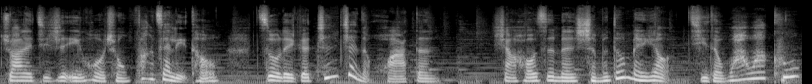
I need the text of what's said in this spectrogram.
抓了几只萤火虫放在里头，做了一个真正的花灯。小猴子们什么都没有，急得哇哇哭。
